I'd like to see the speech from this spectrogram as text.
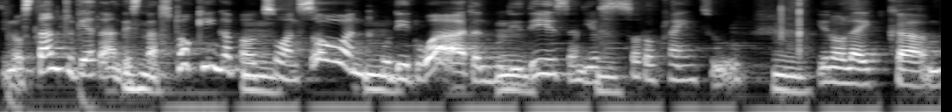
you know, stand together and they start mm-hmm. talking about mm. so and so and who mm. did what and who did mm. this, and you're sort of trying to, you know, like um,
